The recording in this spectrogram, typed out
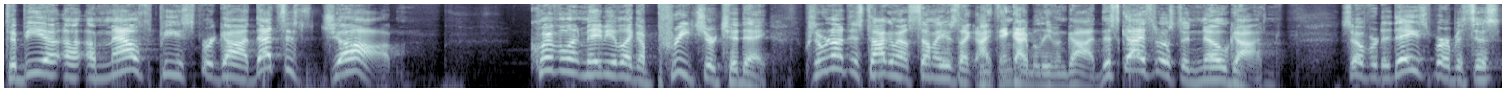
to be a, a mouthpiece for God. That's his job. Equivalent maybe of like a preacher today. So we're not just talking about somebody who's like, I think I believe in God. This guy's supposed to know God. So for today's purposes,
